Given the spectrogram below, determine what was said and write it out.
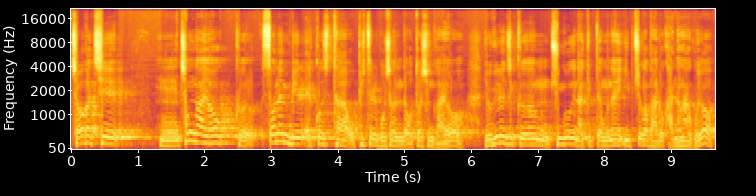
저와 같이 음, 청라역 그 써낸빌 에코스타 오피스텔을 보셨는데 어떠신가요? 여기는 지금 준공이 났기 때문에 입주가 바로 가능하고요.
